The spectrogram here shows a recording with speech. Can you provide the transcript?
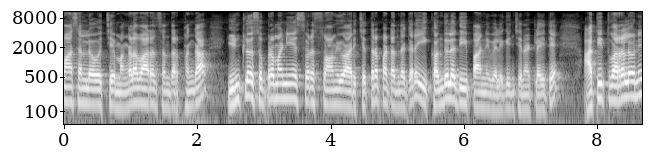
మాసంలో వచ్చే మంగళవారం సందర్భంగా ఇంట్లో సుబ్రహ్మణ్యేశ్వర స్వామి వారి చిత్రపటం దగ్గర ఈ కందుల దీపాన్ని వెలిగించినట్లయితే అతి త్వరలోనే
